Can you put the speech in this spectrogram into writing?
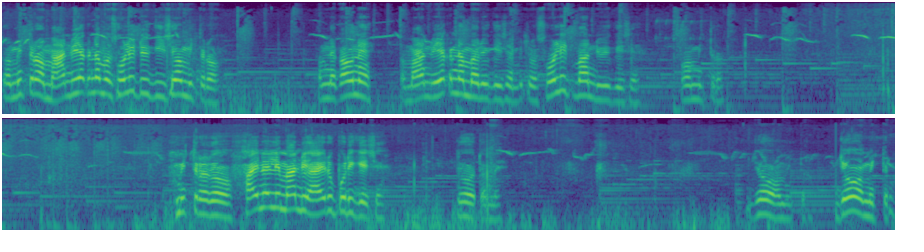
તો મિત્રો, માંડવી એક નંબર સોલિડ હોઈ ગઈ છે મિત્રો. તમને કહું ને, તો માંડવી એક નંબર ઉગી છે, મિત્રો સોલિડ માંડવી ઉગી છે ઓ મિત્રો. મિત્રો જો ફાઇનલી માંડવી હાયરું પૂરી ગઈ છે. જુઓ તમે. જુઓ મિત્રો જુઓ મિત્રો.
